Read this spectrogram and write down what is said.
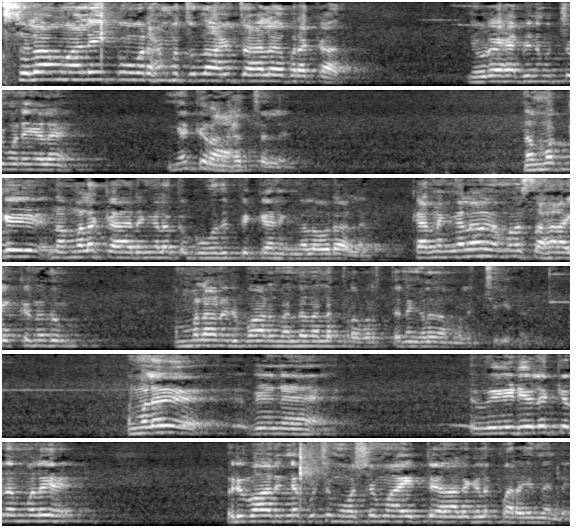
അസ്സലാമു അലൈക്കും വറഹമത്തല്ലാഹി താല വബറകാത്ത്. നൂറെ ഹബീന് മുച്ചുമണികളെ നിങ്ങൾക്ക് റാഹത്തല്ലേ? നമുക്ക് നമ്മളെ കാര്യങ്ങളൊക്കെ ബോധിപ്പിക്കാൻ നിങ്ങളോടാണ്. കാരണം നിങ്ങളാണ് നമ്മളെ സഹായിക്കുന്നതും നമ്മളാണ് ഒരുപാട് നല്ല നല്ല പ്രവർത്തനങ്ങൾ നമ്മൾ ചെയ്യുന്നത്. നമ്മൾ പിന്നെ വീഡിയോയിലൊക്കെ നമ്മൾ ഒരുപാടിനെ കുറിച്ച് മോശമായിട്ട് ആളുകൾ പറയുന്നുണ്ട്.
